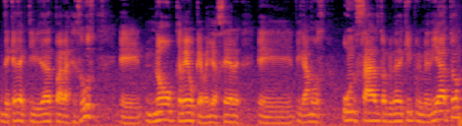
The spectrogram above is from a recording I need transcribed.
de que haya actividad para Jesús. Eh, no creo que vaya a ser, eh, digamos, un salto al primer equipo inmediato.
